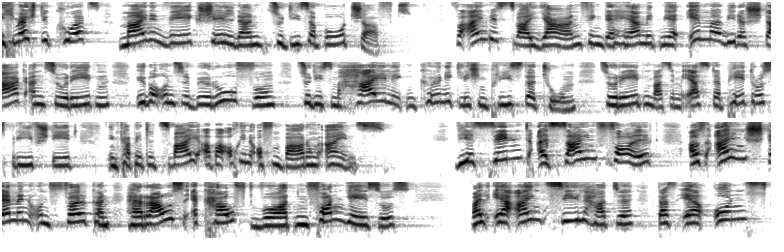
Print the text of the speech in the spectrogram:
Ich möchte kurz meinen Weg schildern zu dieser Botschaft. Vor ein bis zwei Jahren fing der Herr mit mir immer wieder stark an zu reden über unsere Berufung zu diesem heiligen königlichen Priestertum, zu reden, was im 1. Petrusbrief steht, in Kapitel 2, aber auch in Offenbarung 1. Wir sind als sein Volk aus allen Stämmen und Völkern herauserkauft worden von Jesus, weil er ein Ziel hatte, dass er uns,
